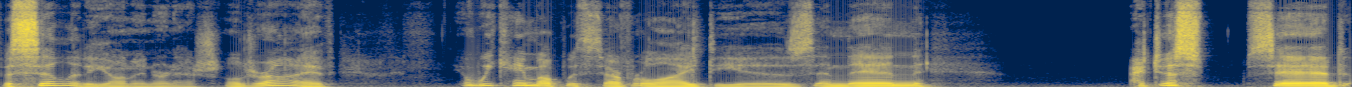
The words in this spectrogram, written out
facility on International Drive, and we came up with several ideas, and then I just said,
